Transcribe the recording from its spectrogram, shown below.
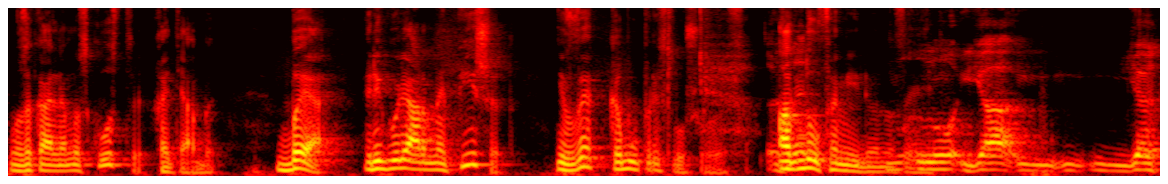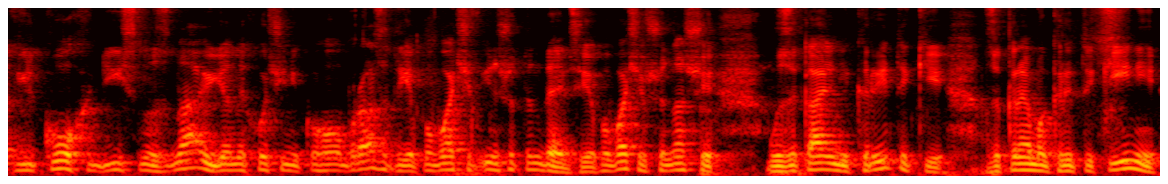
музыкальном искусстве хотя бы, Б. регулярно пишет, і ви кому прислушуєтеся? Одну фамілію назовіть. Ну я я кількох дійсно знаю. Я не хочу нікого образити. Я побачив іншу тенденцію. Я побачив, що наші музикальні критики, зокрема критикині,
